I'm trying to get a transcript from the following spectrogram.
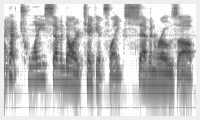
I got twenty-seven dollar tickets, like seven rows up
